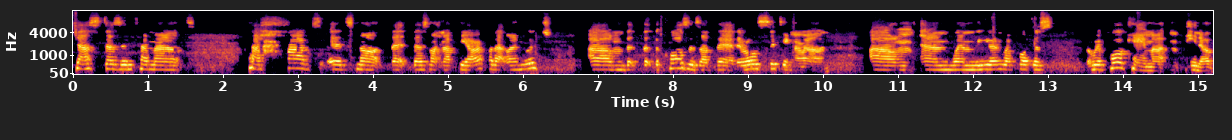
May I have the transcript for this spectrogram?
just doesn't come out. Perhaps it's not that there's not enough PR for that language. Um, the, the, the, causes are there, they're all sitting around. Um, and when the UN rapporteur's report came out, you know,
